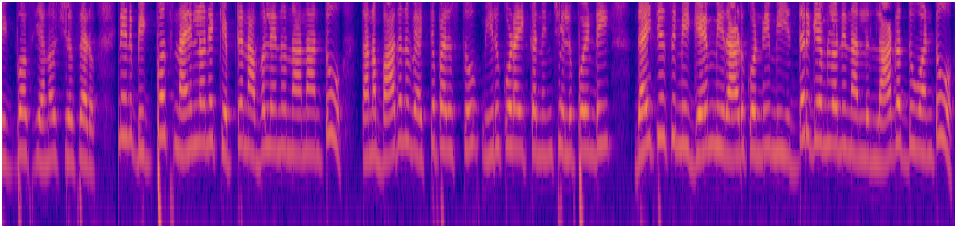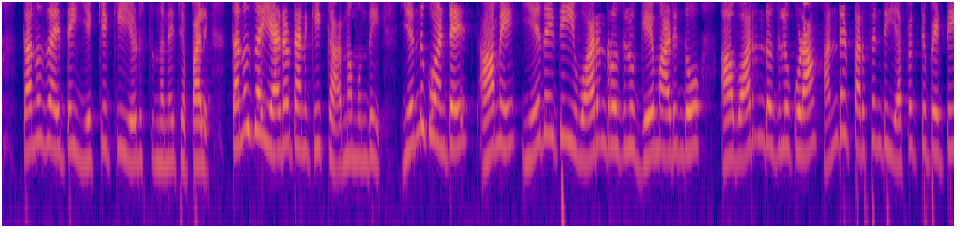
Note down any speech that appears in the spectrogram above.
బిగ్ బాస్ అనౌన్స్ చేశాడు. నేను బిగ్ బాస్ నైన్లోనే కెప్టెన్ అవ్వలేను నాన్న అంటూ తన బాధను వ్యక్తపరుస్తూ మీరు కూడా ఇక్కడ నుంచి వెళ్ళిపోయింది దయచేసి మీ గేమ్ మీరు ఆడుకోండి. మీ ఇద్దరు గేమ్లోనే నన్ను లాగద్దు అంటూ తనుజ అయితే ఎక్కెక్కి ఏడుస్తుందనే చెప్పాలి. తనుజ ఏడవటానికి కారణం ఉంది. ఎందుకు అంటే ఆమె ఏదైతే ఈ వారం రోజులు గేమ్ ఆడిందో ఆ వారం రోజులు కూడా హండ్రెడ్ పర్సెంట్ ఎఫెక్ట్ పెట్టి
